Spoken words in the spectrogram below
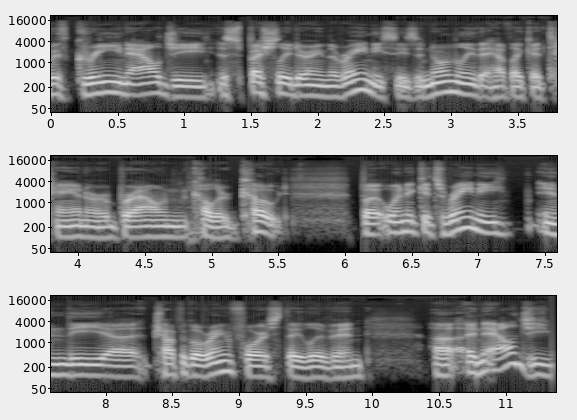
with green algae, especially during the rainy season. Normally they have like a tan or a brown colored coat. But when it gets rainy in the uh, tropical rainforest they live in, uh, an algae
